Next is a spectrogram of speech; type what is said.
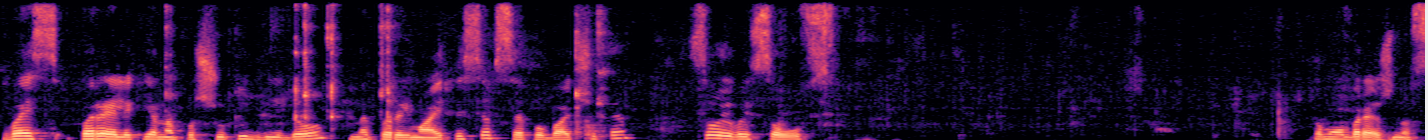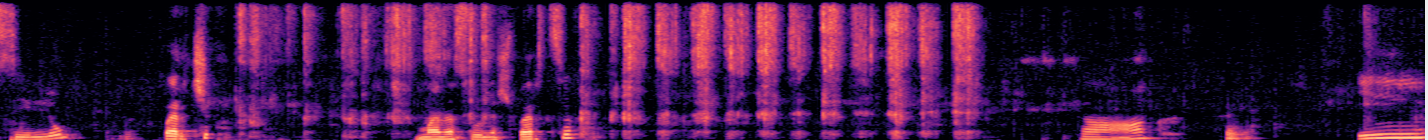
Весь перелік я напишу під відео, не переймайтеся, все побачите. Соєвий соус. Тому обережно з сіллю. Перчик. У мене суміш перців. Так. І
